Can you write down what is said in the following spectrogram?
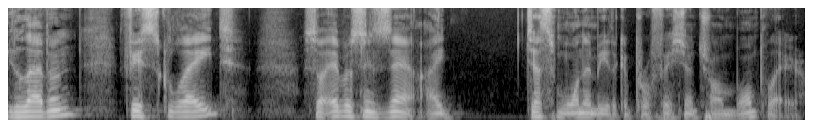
11, fifth grade. So ever since then, I just want to be like a professional trombone player,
